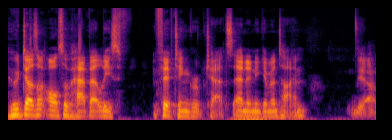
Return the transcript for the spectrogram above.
who doesn't also have at least 15 group chats at any given time. Yeah.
